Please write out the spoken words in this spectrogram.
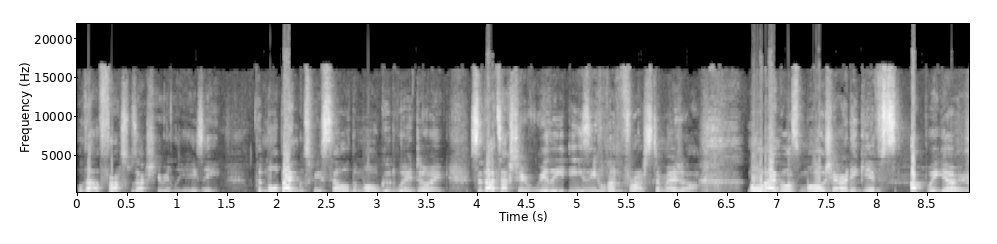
Well, that for us was actually really easy. The more bangles we sell, the more good we're doing. So that's actually a really easy one for us to measure. More bangles, more charity gifts, up we go.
